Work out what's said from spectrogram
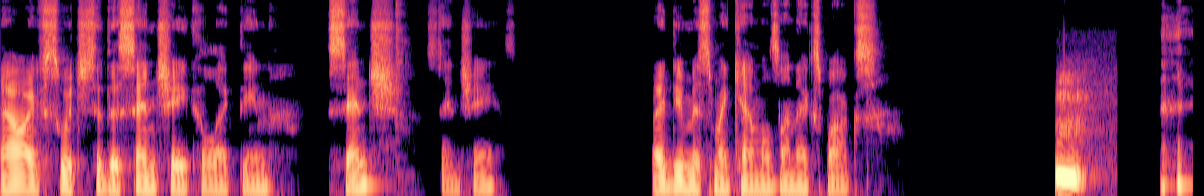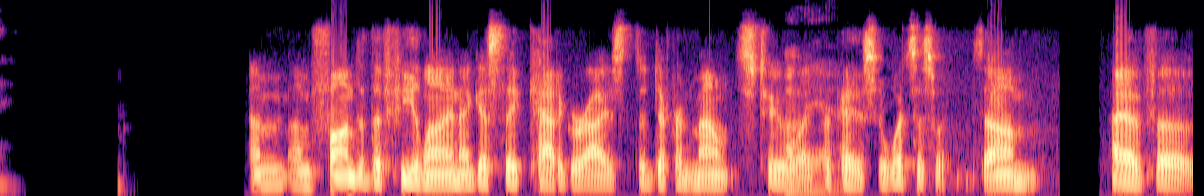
now I've switched to the Senche collecting. Sench, Senche. I do miss my camels on Xbox. I'm I'm fond of the feline. I guess they categorize the different mounts too. Oh, like, yeah. okay, so what's this one? Um, I have uh,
